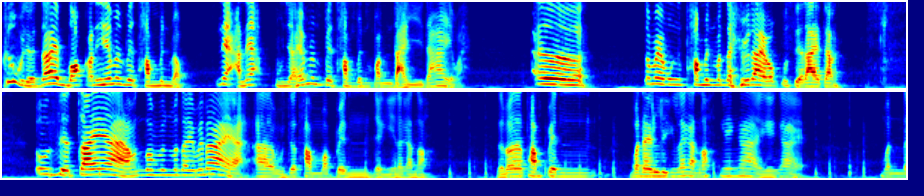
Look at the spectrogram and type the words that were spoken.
คือผมอยากได้บล็อกอันนี้ให้มันไปทำเป็นแบบเนี่ยอันเนี้ยผมอยากให้มันไปทำเป็นบันไดได้ว่ะ เออทำไมมึงทำเป็นบันไดไม่ได้วะกูเสียดายจังกูเสียใจอะ มันทำเป็นบันไดไม่ได้อะอ่าผมจะทำมาเป็นอย่างนี้แล้วกันเนาะเดี๋ยวเราจะทำเป็นบันไดลิงแล้วกันเนาะง่ายๆง่ายๆบันได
